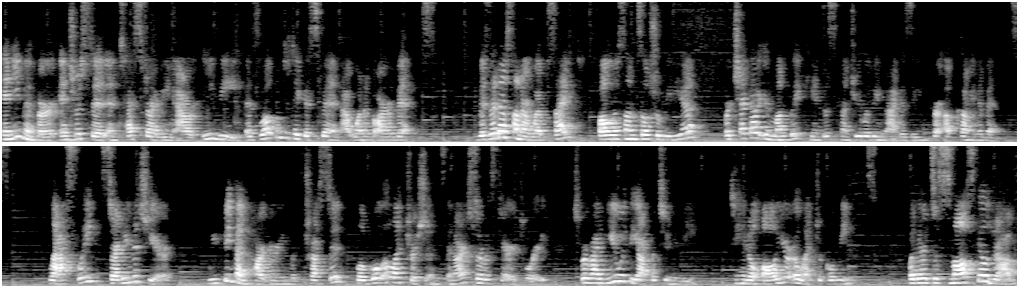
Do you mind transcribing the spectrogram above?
Any member interested in test driving our EV is welcome to take a spin at one of our events. Visit us on our website, follow us on social media, or check out your monthly Kansas Country Living magazine for upcoming events. Lastly, starting this year, we've begun partnering with trusted local electricians in our service territory to provide you with the opportunity to handle all your electrical needs. Whether it's a small scale job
